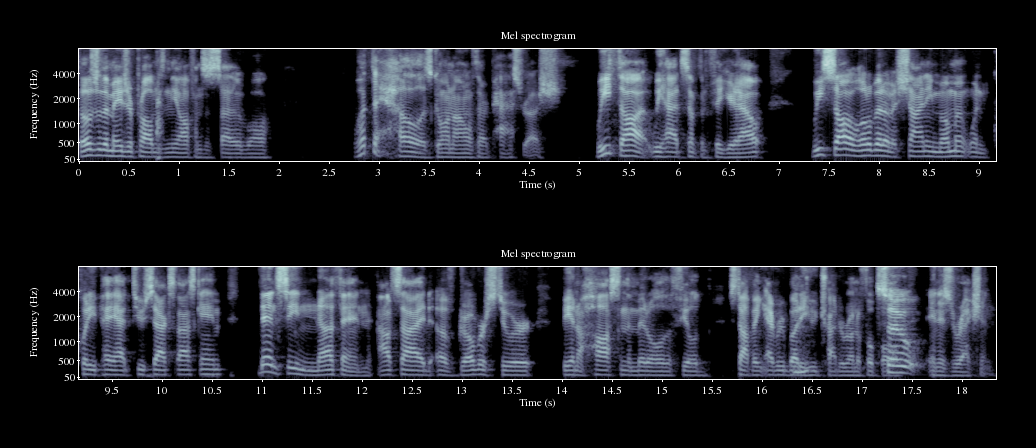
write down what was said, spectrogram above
those are the major problems in the offensive side of the ball. What the hell is going on with our pass rush? We thought we had something figured out. We saw a little bit of a shining moment when Kwity Paye had two sacks last game. Didn't see nothing outside of Grover Stewart being a hoss in the middle of the field, stopping everybody mm-hmm. who tried to run a football So in his direction.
